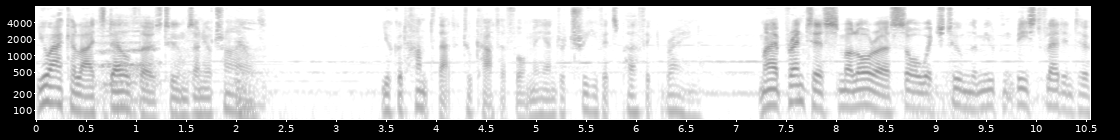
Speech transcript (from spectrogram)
You acolytes delve those tombs on your trials. You could hunt that Tukata for me and retrieve its perfect brain. My apprentice, Melora, saw which tomb the mutant beast fled into.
